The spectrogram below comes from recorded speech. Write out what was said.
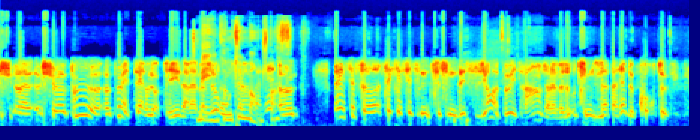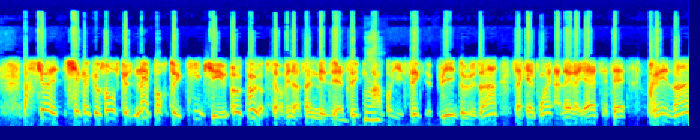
je, suis, je suis un peu, un peu interloqué dans la Ben, mesure comme où tout le monde, je pense. un- ben, c'est ça, c'est que c'est une, c'est une décision un peu étrange dans la mesure qui nous apparaît de courte vue. Parce que a quelque chose que n'importe qui qui est un peu observé la scène médiatique Mm. en politique depuis deux ans, c'est à quel point Alain Reyes était présent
